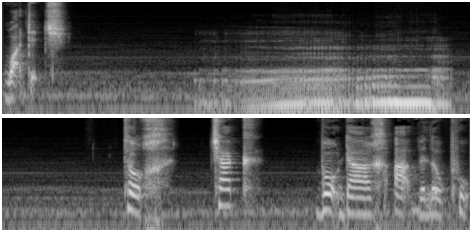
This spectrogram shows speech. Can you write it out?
wadich. Toch chak bodach a velopu.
